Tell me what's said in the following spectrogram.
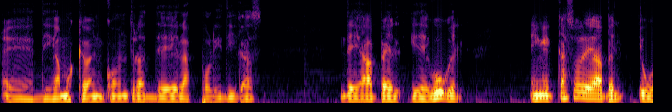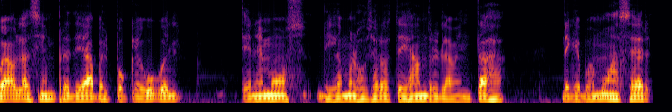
eh, digamos que va en contra de las políticas de Apple y de Google. En el caso de Apple, y voy a hablar siempre de Apple porque Google tenemos, digamos, los usuarios de Android la ventaja de que podemos hacer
